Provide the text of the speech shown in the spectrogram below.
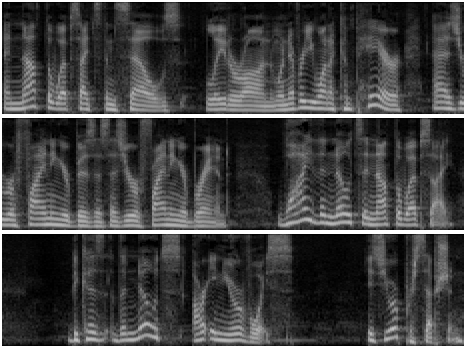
and not the websites themselves later on whenever you want to compare as you're refining your business, as you're refining your brand. Why the notes and not the website? Because the notes are in your voice, it's your perception.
